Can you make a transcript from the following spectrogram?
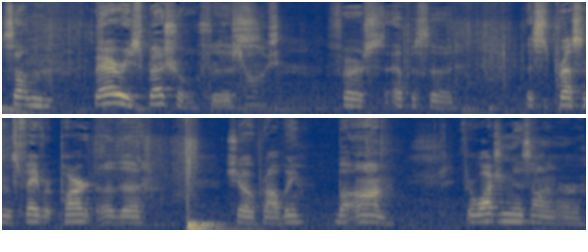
something very special for this first episode. This is Preston's favorite part of the show, probably. But um, if you're watching this on or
